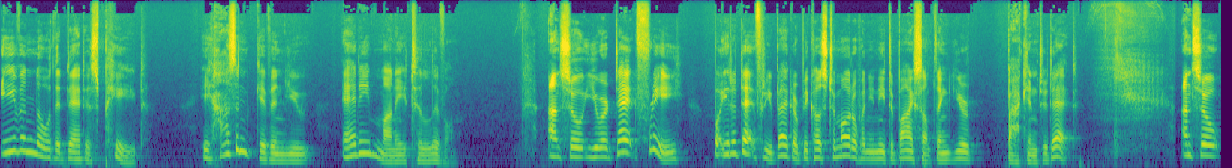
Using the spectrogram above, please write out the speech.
even though the debt is paid, he hasn't given you any money to live on. And so you are debt free, but you're a debt free beggar because tomorrow, when you need to buy something, you're back into debt. And so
